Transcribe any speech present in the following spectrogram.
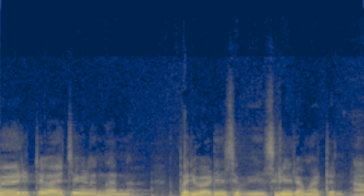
വേറിട്ട കാഴ്ചകൾ എന്ന് പരിപാടി ശ്രീരാമേട്ടൻ എന്റെ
